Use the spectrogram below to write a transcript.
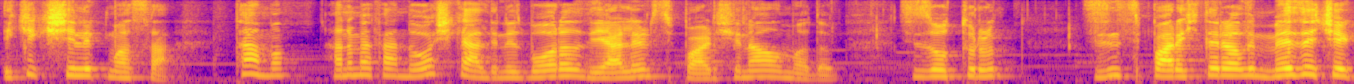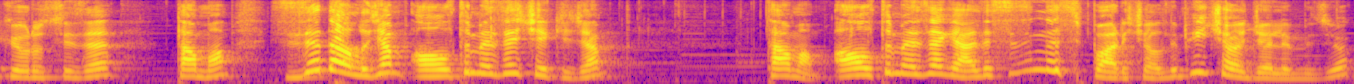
İki kişilik masa. Tamam. Hanımefendi hoş geldiniz. Bu arada diğerlerinin siparişini almadım. Siz oturun. Sizin siparişleri alayım. Meze çekiyoruz size. Tamam. Size de alacağım. 6 meze çekeceğim. Tamam. 6 meze geldi. Sizin de sipariş alayım. Hiç acelemiz yok.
